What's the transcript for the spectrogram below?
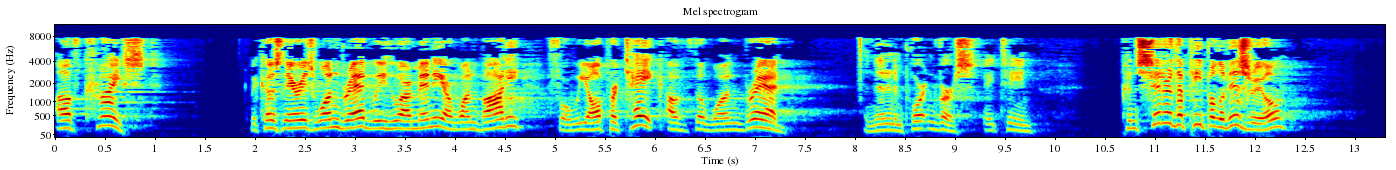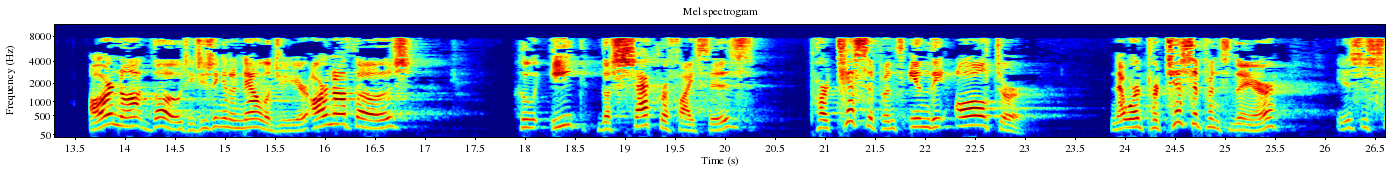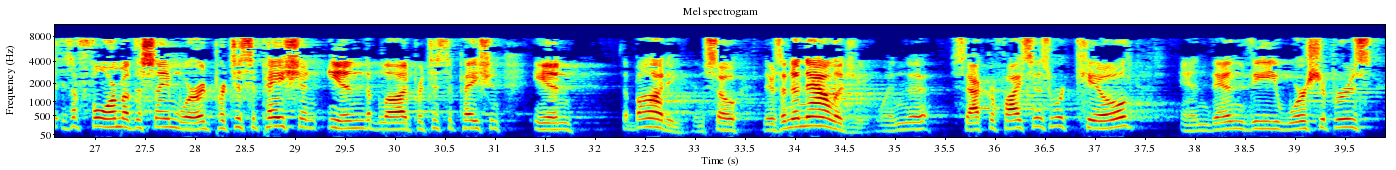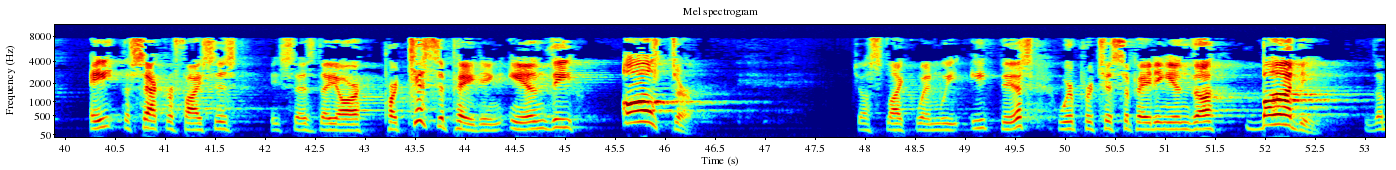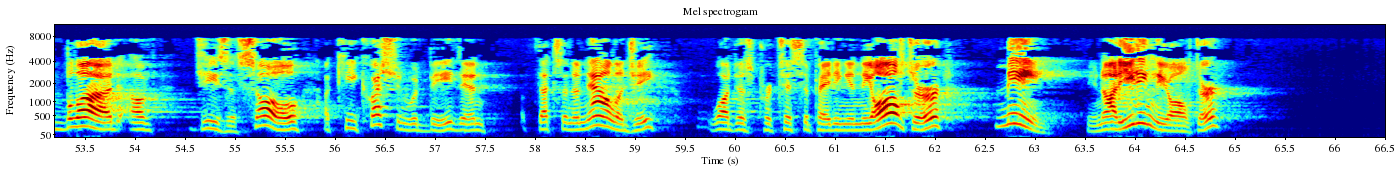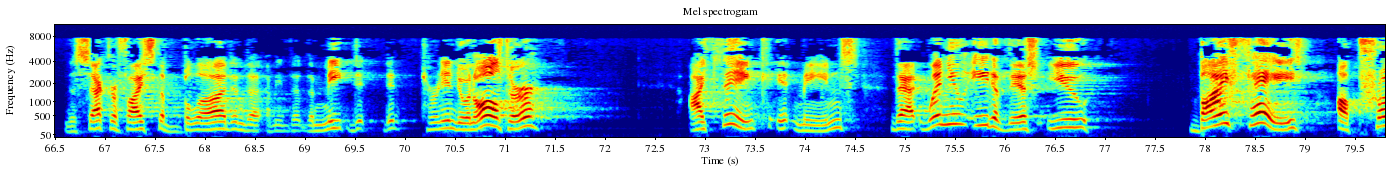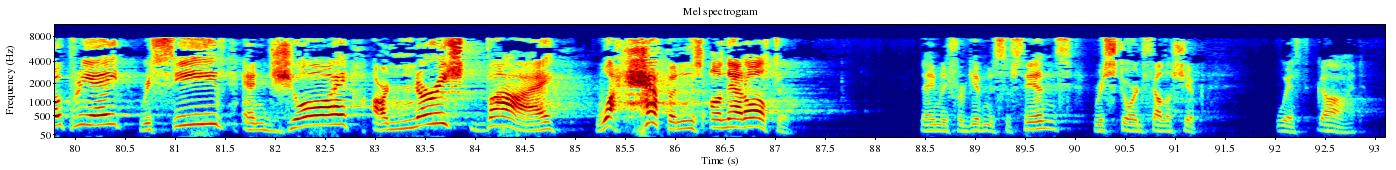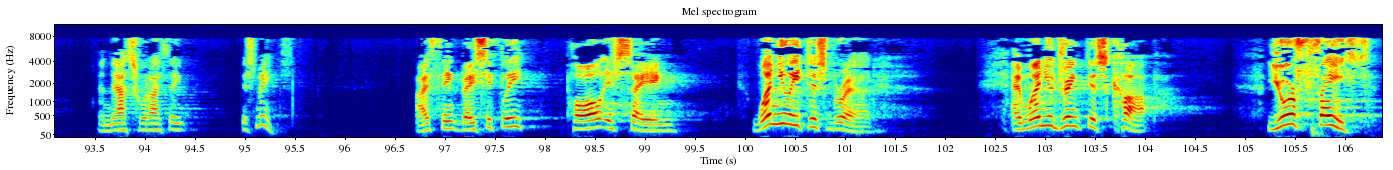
of Christ? Because there is one bread, we who are many are one body, for we all partake of the one bread. And then an important verse, 18. Consider the people of Israel are not those, he's using an analogy here, are not those who eat the sacrifices participants in the altar. And that word participants there is a, is a form of the same word, participation in the blood, participation in the body. And so there's an analogy. When the sacrifices were killed and then the worshippers ate the sacrifices, he says they are participating in the altar. Just like when we eat this, we're participating in the body, the blood of Jesus. So, a key question would be then, that's an analogy, what does participating in the altar mean? You're not eating the altar. The sacrifice, the blood, and the, I mean, the, the meat did, did turn into an altar. I think it means that when you eat of this, you, by faith, appropriate, receive, enjoy, are nourished by what happens on that altar namely forgiveness of sins, restored fellowship with God. And that's what I think this means. I think basically Paul is saying, when you eat this bread and when you drink this cup, your faith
